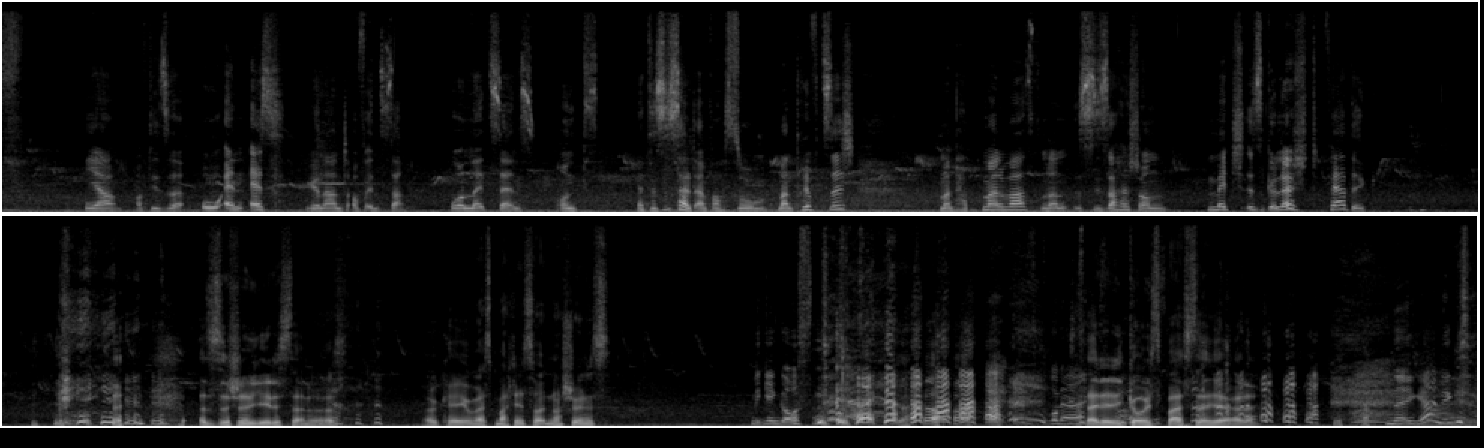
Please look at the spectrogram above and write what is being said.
ja, auf diese ONS genannt auf Insta. One Night Stands. Und ja, das ist halt einfach so, man trifft sich, man hat mal was und dann ist die Sache schon, Match ist gelöscht, fertig. Also so schnell jedes dann, oder was? Okay, und was macht ihr jetzt heute noch Schönes? Wir gehen ghosten. Seid ihr die Ghostbuster hier, oder? Nein, gar nichts.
